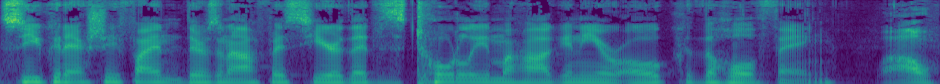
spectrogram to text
So you can actually find there's an office here that is totally mahogany or oak, the whole thing. wow.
